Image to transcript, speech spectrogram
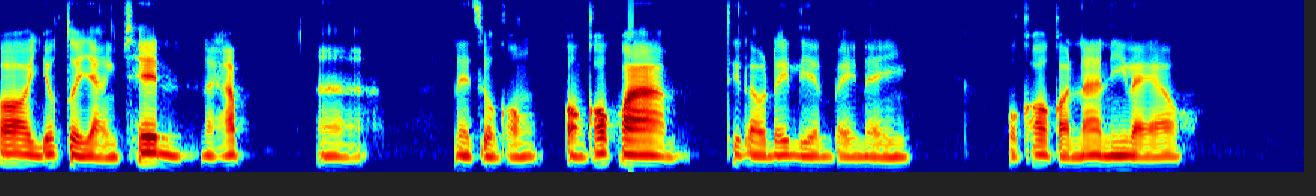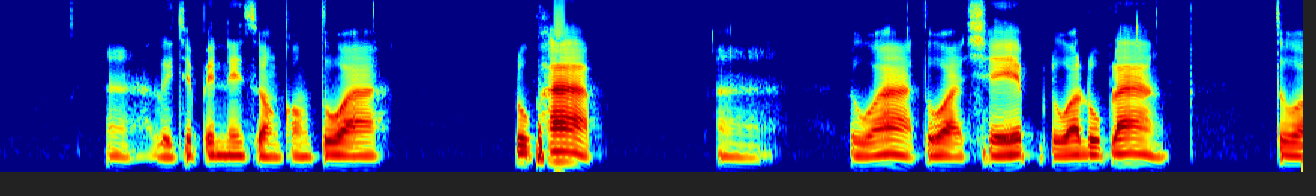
ก็ยกตัวอย่างเช่นนะครับในส่วนของกล่องข้อความที่เราได้เรียนไปในหัวข้อก่อนหน้านี้แล้วหรือจะเป็นในส่วนของตัวรูปภาพหรือว่าตัว shape หรือว่ารูปร่าง ตัว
